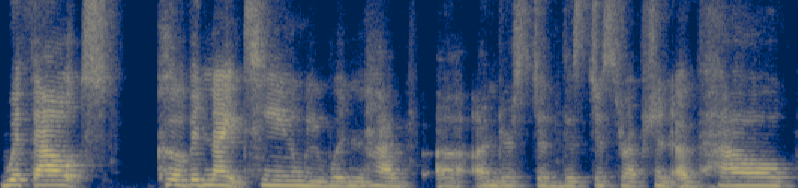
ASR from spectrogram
without COVID-19, we wouldn't have uh, understood this disruption of how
